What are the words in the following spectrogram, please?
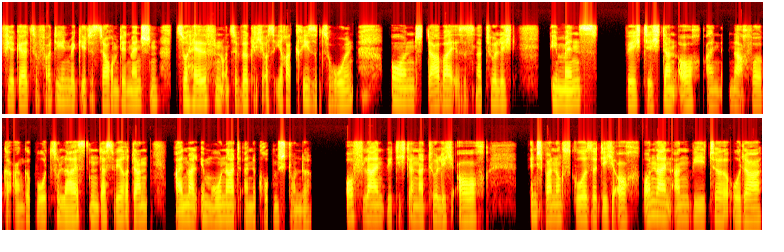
viel Geld zu verdienen. Mir geht es darum, den Menschen zu helfen und sie wirklich aus ihrer Krise zu holen. Und dabei ist es natürlich immens wichtig, dann auch ein Nachfolgeangebot zu leisten. Das wäre dann einmal im Monat eine Gruppenstunde. Offline biete ich dann natürlich auch Entspannungskurse, die ich auch online anbiete oder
